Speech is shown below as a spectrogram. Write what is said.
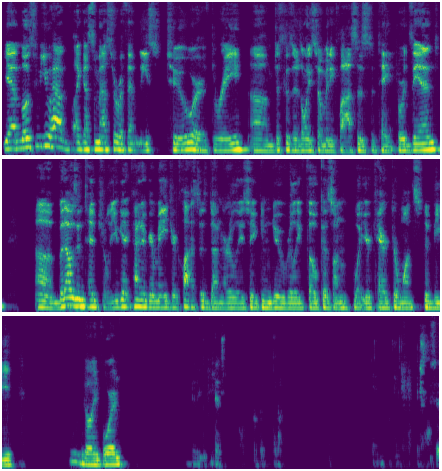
Yeah, most of you have like a semester with at least two or three, um, just because there's only so many classes to take towards the end. Um, but that was intentional. You get kind of your major classes done early, so you can do really focus on what your character wants to be going forward. So,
